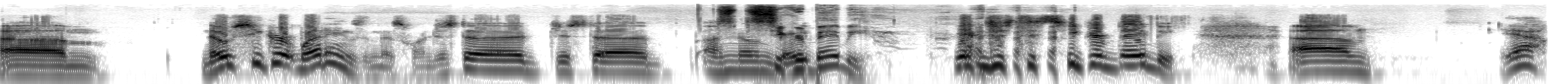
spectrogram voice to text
Um, no secret weddings in this one. Just a just a unknown Secret baby. baby. Yeah, just a secret baby. Um, yeah,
